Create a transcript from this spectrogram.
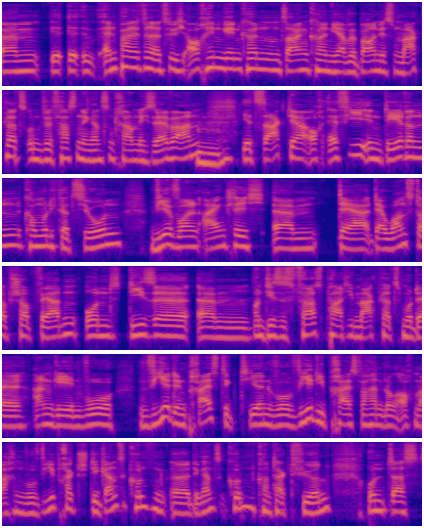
Ähm, Enpal hätte natürlich auch hingehen können und sagen können, ja, wir bauen jetzt einen Marktplatz und wir fassen den ganzen Kram nicht selber an. Mhm. Jetzt sagt ja auch Effi in deren Kommunikation, wir wollen eigentlich ähm, der, der One-Stop-Shop werden und diese ähm, und dieses First-Party-Marktplatzmodell angehen, wo wir den Preis diktieren, wo wir die Preisverhandlung auch machen, wo wir praktisch die ganze Kunden, äh, den ganzen Kundenkontakt führen und das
